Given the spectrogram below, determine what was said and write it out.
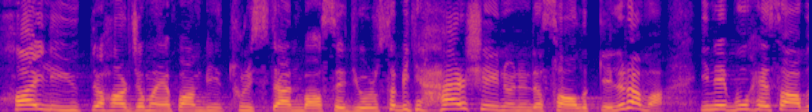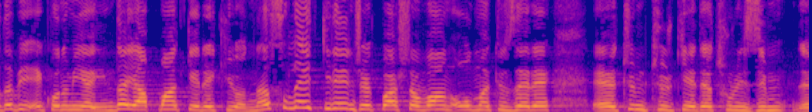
hayli yüklü harcama yapan bir turistten bahsediyoruz. Tabii ki her şeyin önünde sağlık gelir ama yine bu hesabı da bir ekonomi yayında yapmak gerekiyor. Nasıl etkilenecek başta Van olmak üzere e, tüm Türkiye'de turizm e,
